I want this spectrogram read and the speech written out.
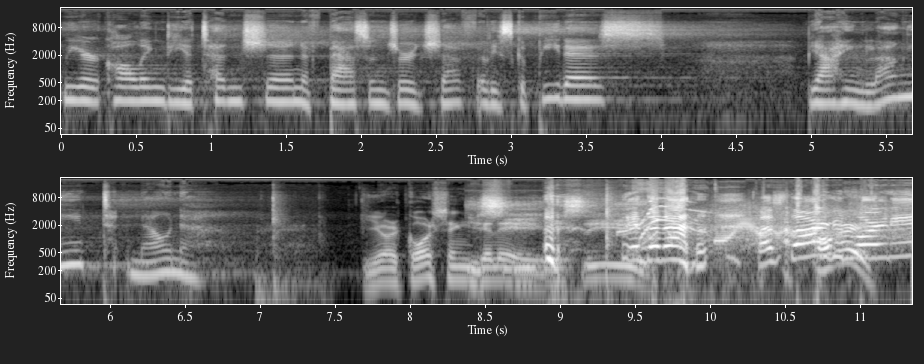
we are calling the attention of passenger Jeff Eliscopides. Biyahing langit, now na. You're causing delay. Ito na! Pastor, good Okay. morning!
